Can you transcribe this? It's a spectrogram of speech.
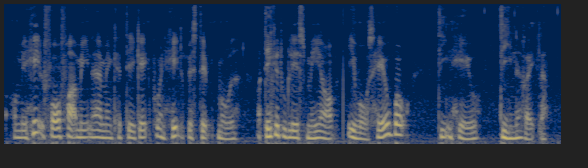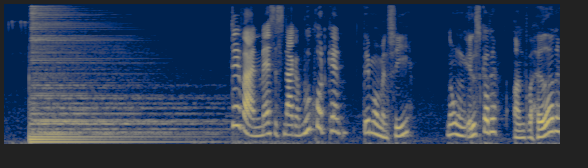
Og med helt forfra mener jeg, at man kan dække af på en helt bestemt måde. Og det kan du læse mere om i vores havebog, Din have, dine regler. Det var en masse snak om ukrudt, Ken. Det må man sige. Nogle elsker det, andre hader det.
